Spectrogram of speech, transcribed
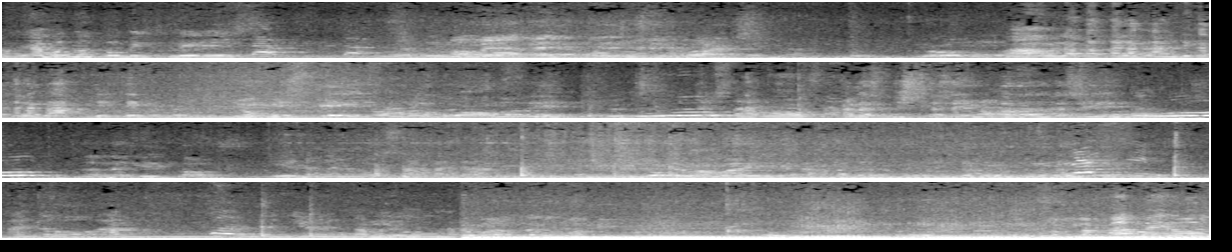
Pakiabot ng tubig, please. ko, Mamaya, kaya, kaya yung si March. Yung, Ah, wala ka talaga, hindi ka talaga updated. yung Miss A, yung nakuha ko nun eh. Nako. Alas 10 kasi yung nakaraan kasi. Na nagito. Yun naman ang usapan namin. Ito, kaya kumain ka nakakadala ko. Ano, ang ano niyan, yung Naman, nagawang Ah, mayroon.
